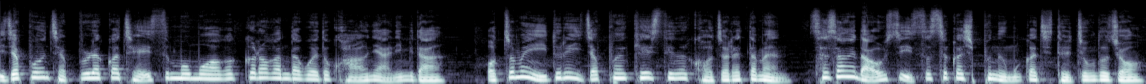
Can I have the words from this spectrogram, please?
이 작품은 잭 블랙과 제이슨 모모아가 끌어간다고 해도 과언이 아닙니다. 어쩌면 이들이 이 작품의 캐스팅을 거절했다면 세상에 나올 수 있었을까 싶은 의문까지 들 정도죠.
